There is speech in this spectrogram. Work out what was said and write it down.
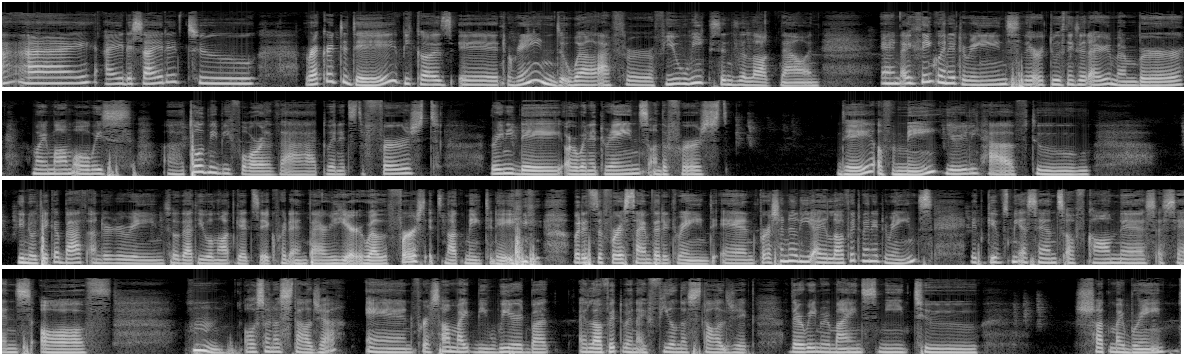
Hi, I decided to record today because it rained well after a few weeks since the lockdown. And I think when it rains, there are two things that I remember. My mom always uh, told me before that when it's the first rainy day or when it rains on the first day of May, you really have to you know, take a bath under the rain so that you will not get sick for the entire year. Well, first, it's not May today, but it's the first time that it rained. And personally, I love it when it rains. It gives me a sense of calmness, a sense of, hmm, also nostalgia. And for some might be weird, but I love it when I feel nostalgic. The rain reminds me to shut my brain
